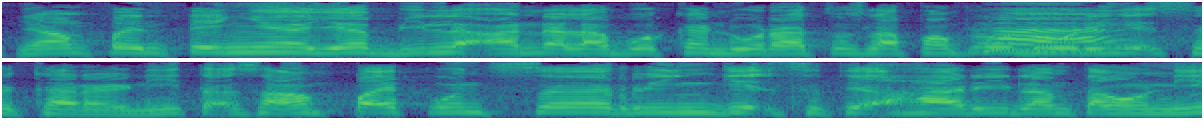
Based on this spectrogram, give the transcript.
Yang pentingnya ya bila anda laburkan RM282 Ha. sekarang ni tak sampai pun RM1 setiap hari dalam tahun ni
